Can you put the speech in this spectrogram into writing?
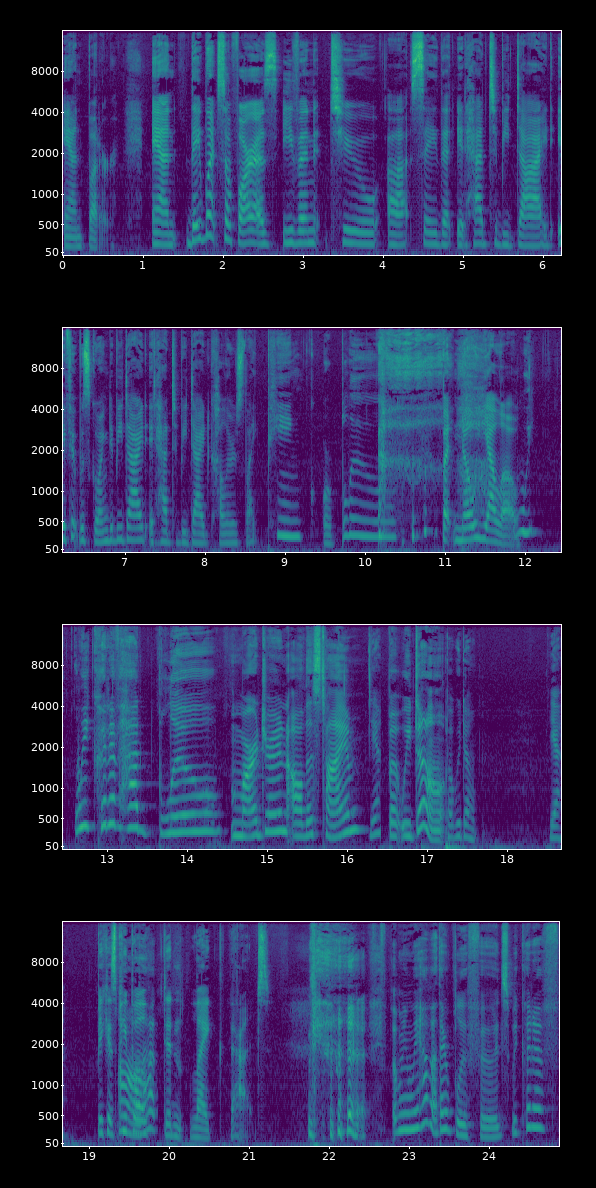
and butter. And they went so far as even to uh, say that it had to be dyed. If it was going to be dyed, it had to be dyed colors like pink or blue, but no yellow. We we could have had blue margarine all this time. Yeah. But we don't. But we don't. Yeah. Because people that- didn't like that. I mean, we have other blue foods. We could have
